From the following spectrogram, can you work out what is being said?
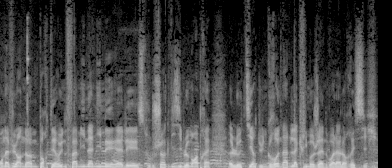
On a vu un homme porter une femme inanimée. Elle est sous le choc visiblement après le tir d'une grenade lacrymogène. Voilà leur récit.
